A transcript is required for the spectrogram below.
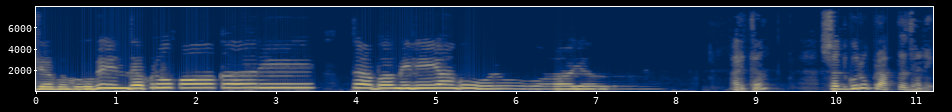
जब गोविंद कृपा करे तब मिलिया गुरु आय। अर्थ सद्गुरु प्राप्त झाले.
